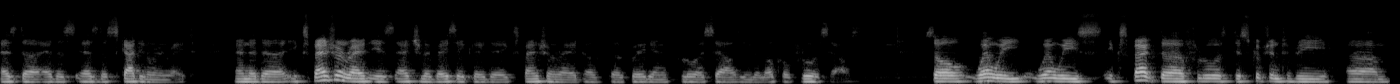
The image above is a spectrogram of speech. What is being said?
as the, as the, as the scattering rate. And the expansion rate is actually basically the expansion rate of the gradient fluid cells in the local fluid cells. So when we when we expect the fluid description to be um,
